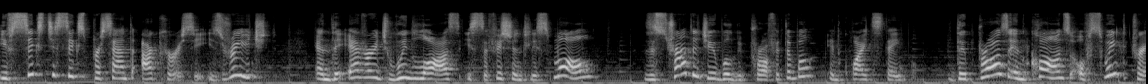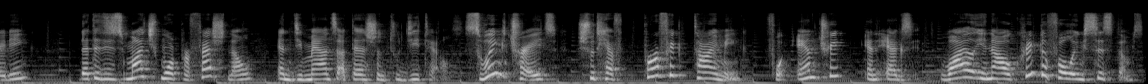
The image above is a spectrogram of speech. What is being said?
If 66% accuracy is reached and the average win-loss is sufficiently small, the strategy will be profitable and quite stable. The pros and cons of swing trading that it is much more professional and demands attention to details. Swing trades should have perfect timing for entry and exit. While in our crypto following systems,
